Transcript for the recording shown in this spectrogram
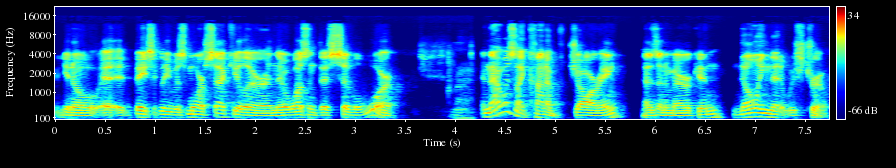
you know, it basically was more secular, and there wasn't this civil war. Right. And that was like kind of jarring as an American, knowing that it was true.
